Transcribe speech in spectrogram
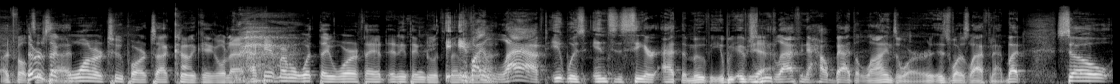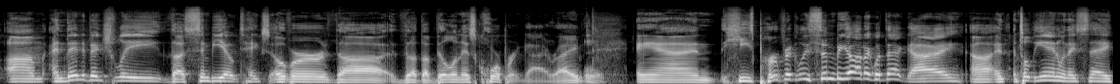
I felt There so was like one or two parts I kind of giggled at. I can't remember what they were if they had anything to do with. Venom if I laughed, it was insincere at the movie. It was just Yeah. me laughing at how bad the lines were, is what I was laughing at. But so, um, and then eventually the symbiote takes over the the, the villainous corporate guy, right? And he's perfectly symbiotic with that guy uh, and, until the end when they say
